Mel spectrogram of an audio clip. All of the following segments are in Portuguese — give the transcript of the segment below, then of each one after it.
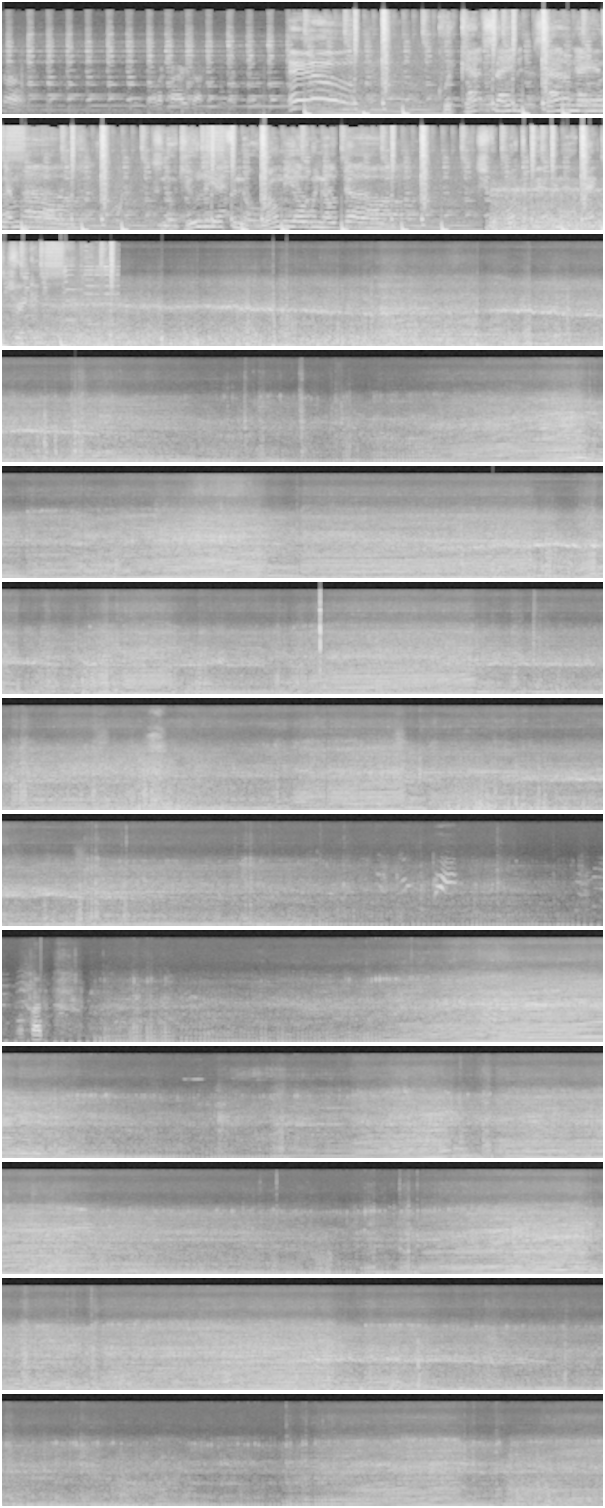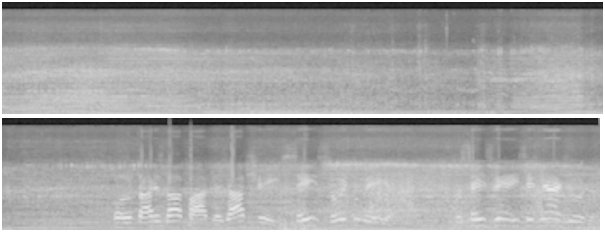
Não. Fala cardápio. Eu. Quit capsating, serenading the most. No Juliet for no Romeo with no Doe. She report the pimp and now back to tricking. But Voluntários da Pátria, já achei. 686. Vocês veem aí, vocês me ajudam.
